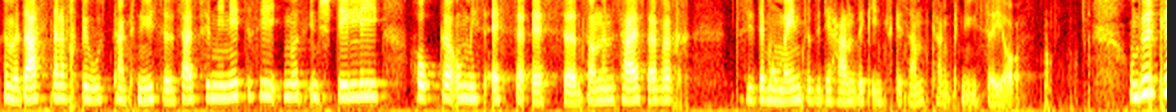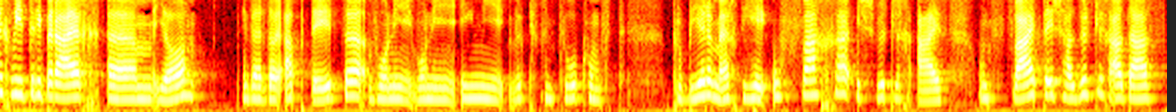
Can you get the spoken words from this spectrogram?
wenn man das dann einfach bewusst kann geniessen. Das heißt für mich nicht, dass ich muss in Stille hocken und mein Essen essen, sondern es heißt einfach, dass ich den Moment oder die Handlung insgesamt kann geniessen, ja. Und wirklich weitere Bereich, ähm, ja, ich werde euch updaten, wo ich, wo ich irgendwie wirklich in Zukunft probieren möchte. Hey, aufwachen ist wirklich eins. Und das Zweite ist halt wirklich auch das,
